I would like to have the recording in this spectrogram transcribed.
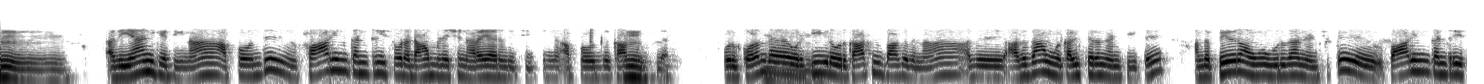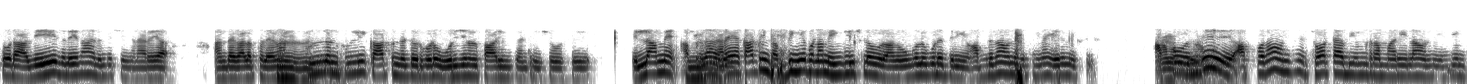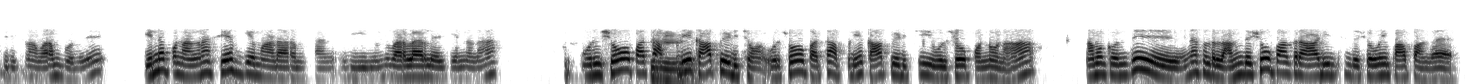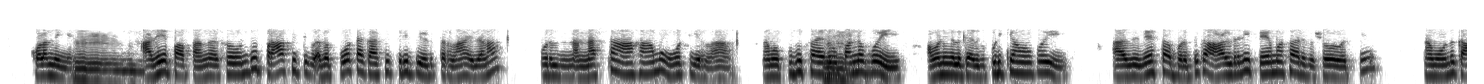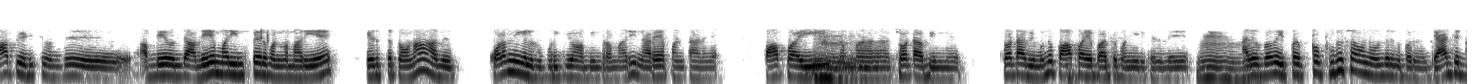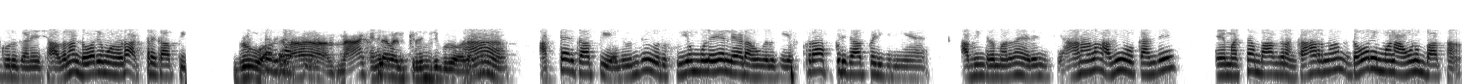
அது ஏன்னு கேட்டீங்கன்னா அப்போ வந்து ஃபாரின் கண்ட்ரீஸோட டாமினேஷன் நிறைய இருந்துச்சு. சின்ன அப்போ வந்து கார்ட்டூன்ஸ்ல ஒரு குழந்தை. ஒரு டிவில ஒரு கார்ட்டூன் பாக்குதுன்னா அது அதுதான் அவங்க கல்ச்சர்னு நினைச்சுக்கிட்டு அந்த பேரும் அவங்க ஊர் தான் நினைச்சிட்டு ஃபாரின் கண்ட்ரீஸோட அதே இதுலயே தான் இருந்துச்சுங்க நிறைய. அந்த காலத்துல எல்லாம். ஃபுல் அண்ட் ஃபுல்லி கார்ட்டூன் நெட்ஒர்க்கோட ஒரிஜினல் ஃபாரின் கண்ட்ரி ஷோஸ் எல்லாமே அப்படிதான். நிறைய கார்ட்டூன் டப்பிங்கே பண்ணாம இங்கிலீஷ்ல வரும் அது உங்களுக்கு கூட தெரியும். அப்படிதான் வந்து பாத்தீங்கன்னா இருந்துச்சு அப்போ வந்து அப்போதான் வந்து சோட்டா பீம்ன்ற மாதிரி எல்லாம் வந்து இந்தியன் சீரிஸ் எல்லாம் வரும்போது என்ன பண்ணாங்கன்னா சேஃப் கேம் ஆட ஆரம்பிச்சாங்க. இது இது வந்து வரலாறுல இருக்கு. என்னன்னா ஒரு ஷோவை பார்த்து. அப்படியே காப்பி அடிச்சோம். ஒரு ஷோவை பார்த்து அப்படியே காப்பி அடிச்சு ஒரு ஷோ பண்ணோம்னா நமக்கு வந்து என்ன சொல்றது? அந்த ஷோ பாக்குற ஆடியன்ஸ் இந்த ஷோவையும் பார்ப்பாங்க. குழந்தைங்க. அதே பார்ப்பாங்க. ஸோ வந்து ப்ராஃபிட் அதை போட்ட காசு திருப்பி எடுத்துடலாம். இல்லைன்னா ஒரு நஷ்டம் ஆகாம ஓட்டிடலாம். நம்ம புதுசா எதுவும். பண்ண போய் அவனுங்களுக்கு அதுக்கு பிடிக்காம போய் அது வேஸ்டா போறதுக்கு ஆல்ரெடி ஃபேமஸா இருக்க ஷோ வச்சு நம்ம வந்து காப்பி அடிச்சு வந்து அப்படியே வந்து அதே மாதிரி இன்ஸ்பயர் பண்ண மாதிரியே எடுத்துட்டோம்னா அது குழந்தைங்களுக்கு பிடிக்கும் அப்படின்ற மாதிரி நிறைய பண்ணிட்டானுங்க. பாப்பாயி. நம்ம சோட்டா பீம். சோட்டா பீம் வந்து பாப்பாயை பார்த்து பண்ணியிருக்கிறது. அது போக இப்ப இப்ப புதுசா ஒண்ணு வந்திருக்கு பாருங்க. கேஜெட் குரு கணேஷ் அதெல்லாம் டோரிமோனோட அட்டர் காப்பி. Utter copy. அது வந்து ஒரு சுயமுலையே இல்லையாடா உங்களுக்கு. எப்படா அப்படி காப்பி அடிக்கிறீங்க? அப்படின்ற மாதிரி தான் இருந்துச்சு. ஆனாலும் அதையும் உட்காந்து மச்சான் பாக்குறான். காரணம் டோரிமோன் அவனும் பார்த்தான்.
